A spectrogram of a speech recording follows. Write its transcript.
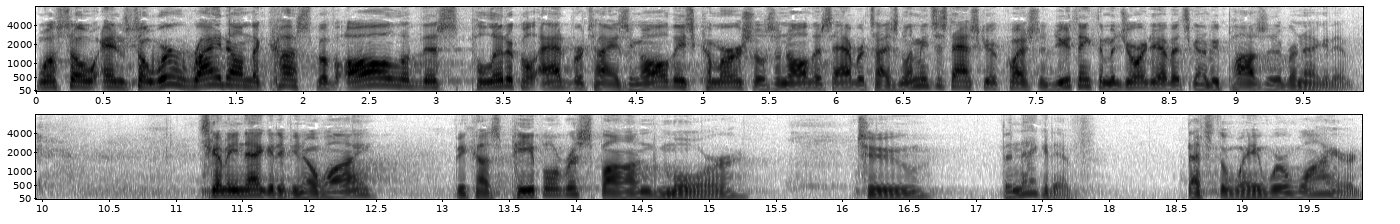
Well, so, and so we're right on the cusp of all of this political advertising, all these commercials and all this advertising. Let me just ask you a question. Do you think the majority of it's going to be positive or negative? It's going to be negative. You know why? Because people respond more to the negative. That's the way we're wired.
